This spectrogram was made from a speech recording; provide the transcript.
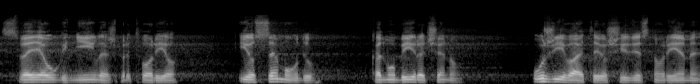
sve je u gnjilež pretvorio. I o Semudu, kad mu bi rečeno, uživajte još izvjesno vrijeme,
